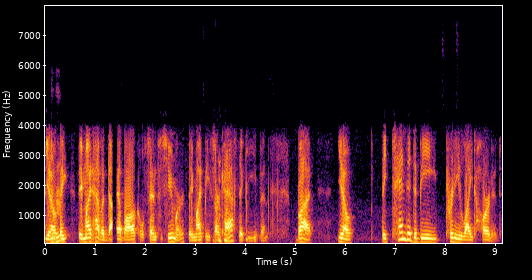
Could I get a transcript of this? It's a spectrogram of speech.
You know, mm-hmm. they they might have a diabolical sense of humor. They might be sarcastic even, but you know, they tended to be pretty lighthearted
